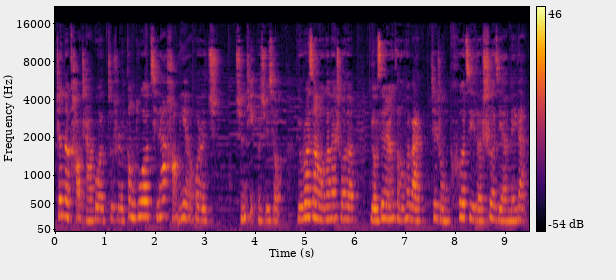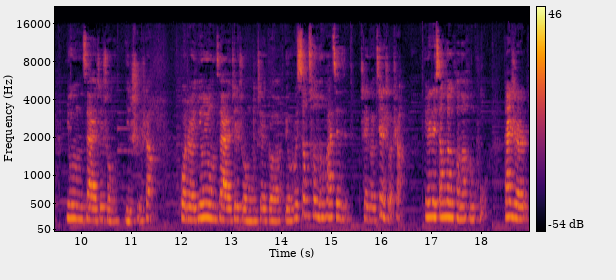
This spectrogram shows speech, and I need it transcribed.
真的考察过，就是更多其他行业或者群群体的需求。比如说像我刚才说的，有些人可能会把这种科技的设计啊、美感应用在这种饮食上，或者应用在这种这个，比如说乡村文化建这个建设上，因为这乡村可能很苦，但是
